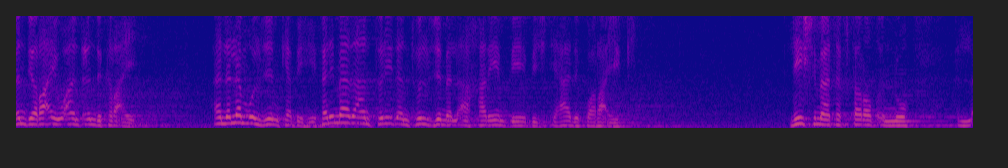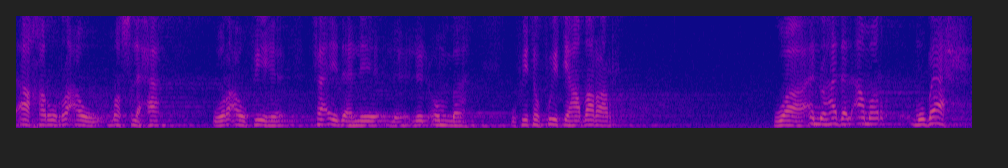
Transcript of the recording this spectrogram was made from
عندي رأي وأنت عندك رأي. أنا لم ألزمك به فلماذا أنت تريد أن تلزم الآخرين باجتهادك ورأيك؟ ليش ما تفترض أنه الآخرون رأوا مصلحة ورأوا فيه فائدة للأمة وفي تفويتها ضرر؟ وأن هذا الأمر مباح.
